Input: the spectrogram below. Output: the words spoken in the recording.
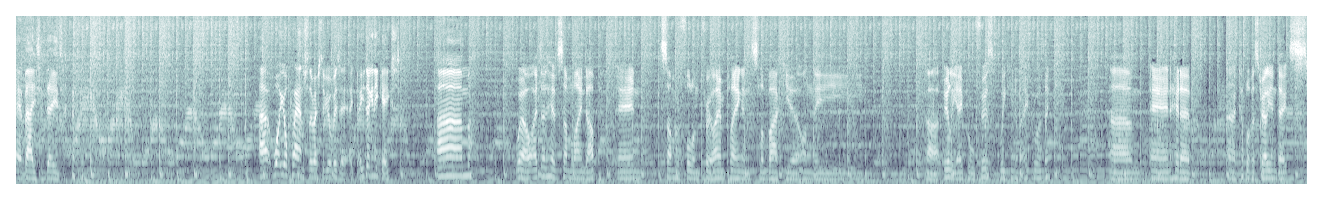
Air bass, indeed. uh, what are your plans for the rest of your visit? Are- Are you doing any gigs? Um, well, I did have some lined up, and some have fallen through. I am playing in Slovakia on the uh, early April, first weekend of April, I think. Um, and had a a couple of Australian dates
